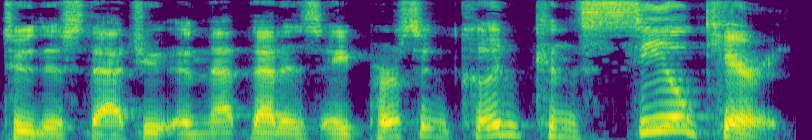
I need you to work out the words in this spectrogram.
to this statute, and that, that is a person could conceal carry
